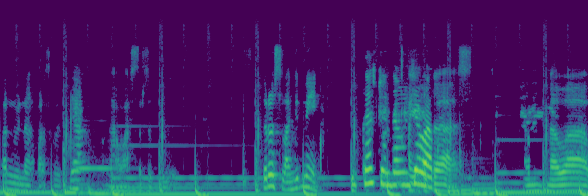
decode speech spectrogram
Kan, membina kepala sekolahnya pengawas tersebut. Terus lanjut nih, Tugas dan tanggung jawab. tugas. Tanggung jawab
